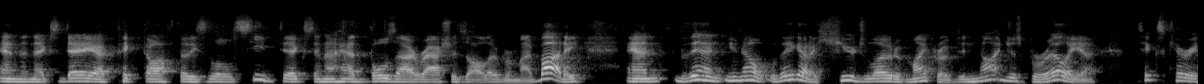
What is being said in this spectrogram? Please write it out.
and the next day i picked off these little seed ticks and i had bullseye rashes all over my body and then you know they got a huge load of microbes and not just borrelia ticks carry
